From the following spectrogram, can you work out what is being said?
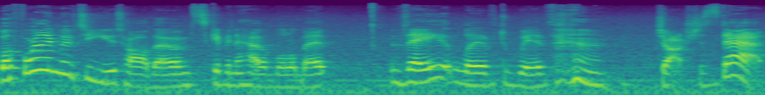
Before they moved to Utah, though, I'm skipping ahead a little bit. They lived with Josh's dad.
